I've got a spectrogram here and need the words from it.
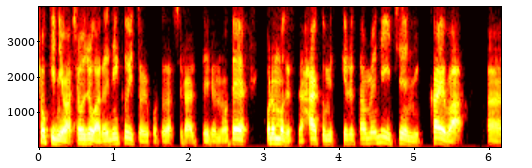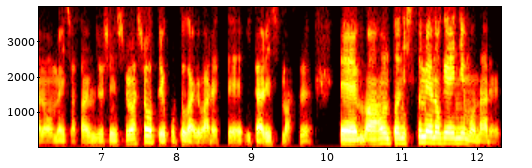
初期には症状が出にくいということが知られているので、これもですね、早く見つけるために1年に1回はあのメイシャさんに受診しましょうということが言われていたりします。でまあ、本当に失明の原因にもなる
